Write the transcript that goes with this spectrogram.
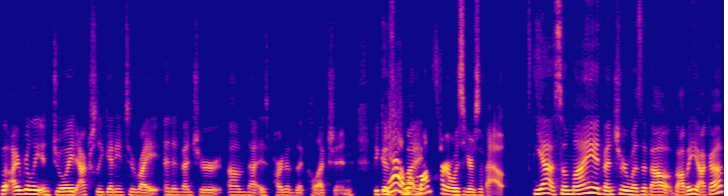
but I really enjoyed actually getting to write an adventure um, that is part of the collection. Because yeah, my, what monster was yours about? Yeah, so my adventure was about Baba Yaga,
